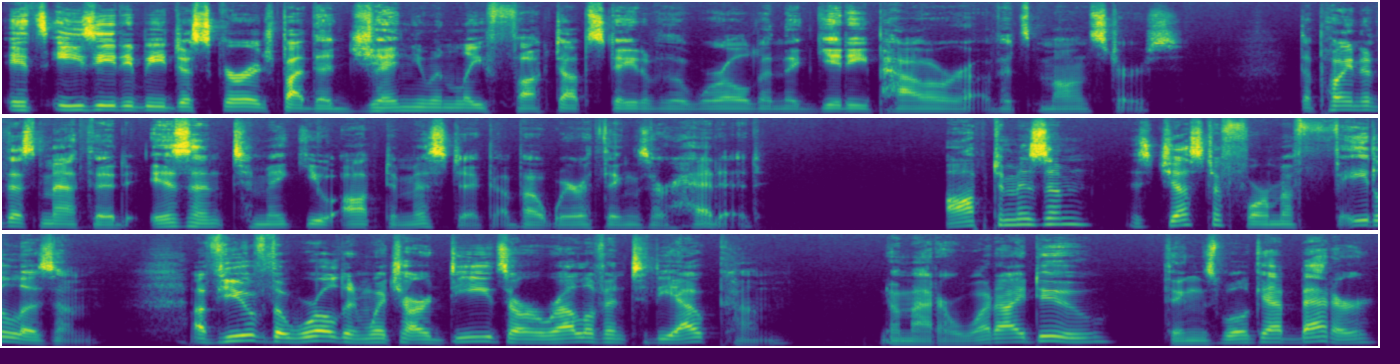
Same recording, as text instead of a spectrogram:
It's easy to be discouraged by the genuinely fucked up state of the world and the giddy power of its monsters. The point of this method isn't to make you optimistic about where things are headed. Optimism is just a form of fatalism, a view of the world in which our deeds are irrelevant to the outcome. No matter what I do, things will get better.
